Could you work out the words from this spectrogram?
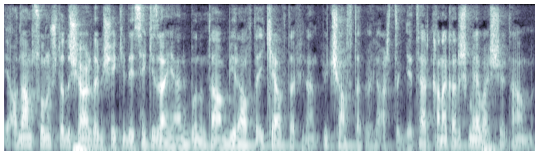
E adam sonuçta dışarıda bir şekilde 8 ay yani bunun tamam bir hafta, iki hafta filan, 3 hafta böyle artık yeter. Kana karışmaya başlıyor tamam mı?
